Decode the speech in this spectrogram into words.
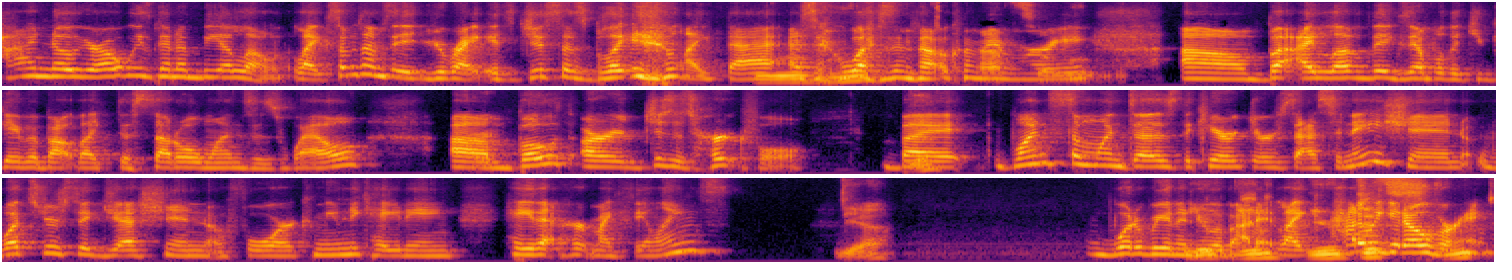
I know you're always going to be alone. Like, sometimes it, you're right. It's just as blatant like that mm-hmm. as it mm-hmm. was in Malcolm and Marie. Um, but I love the example that you gave about like the subtle ones as well. Um, right. Both are just as hurtful. But yeah. once someone does the character assassination, what's your suggestion for communicating, hey, that hurt my feelings? Yeah what are we going to do about you, it? Like, how just, do we get over it?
